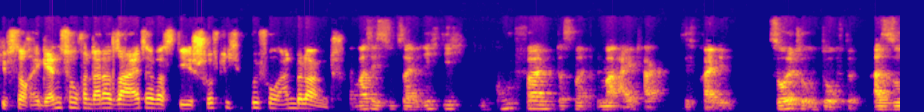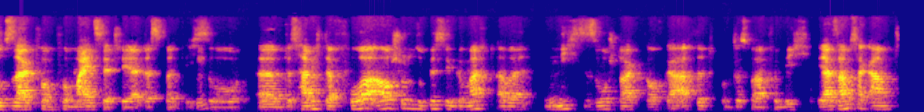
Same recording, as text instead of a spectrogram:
Gibt es noch Ergänzungen von deiner Seite, was die schriftliche Prüfung anbelangt? Was ich sozusagen richtig gut fand, dass man immer einen Tag sich freinehmen sollte und durfte. Also sozusagen vom, vom Mindset her, das fand ich mhm. so. Äh, das habe ich davor auch schon so ein bisschen gemacht, aber nicht so stark darauf geachtet. Und das war für mich, ja, Samstagabend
